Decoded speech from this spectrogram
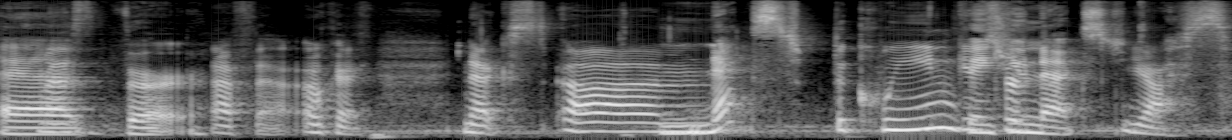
Ever. F that. Okay. Next, um, Next. the Queen gives Thank her. you. Next. Yes.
